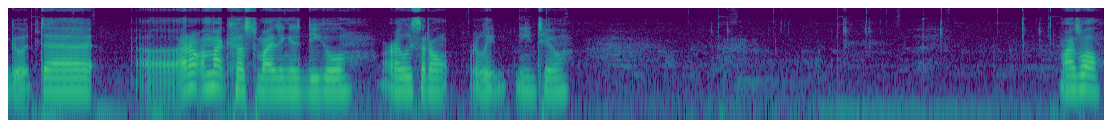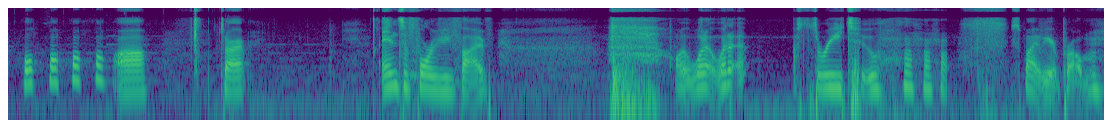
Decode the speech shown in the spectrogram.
Go with that. Uh, I don't. I'm not customizing his deagle, or at least I don't really need to. Might as well. Oh, oh, oh, oh. Ah, uh, it's alright. Into 4v5. what? What? What? A, three two. this might be a problem.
